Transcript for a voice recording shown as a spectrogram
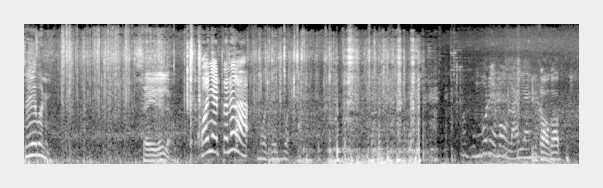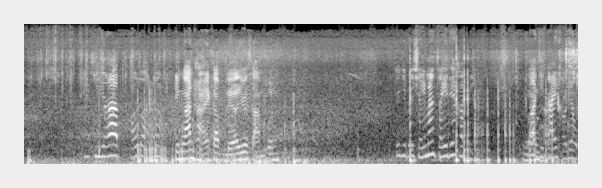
ใช่ได้ป่ะเนี่ยใส่ได้เหรอขอหยัดกันนะค่ะบวชเลยบวชผมบ่ได้บอกหลายอย่างกินข้าวครับกี่ครับเขาก่อนเนาะทีมงานหายครับเหลืออยู่สามคนจะจะไปใช้มันใช้ได้ครับนี่ทีมว่างานจีหาตายยเขาเดียว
